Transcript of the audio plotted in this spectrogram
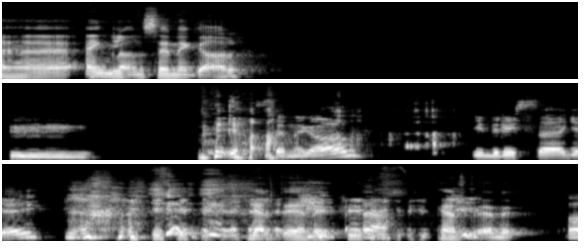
eh, England, Senegal. Hmm. ja, Senegal. Idris er gøy. helt enig. Helt enig. Og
